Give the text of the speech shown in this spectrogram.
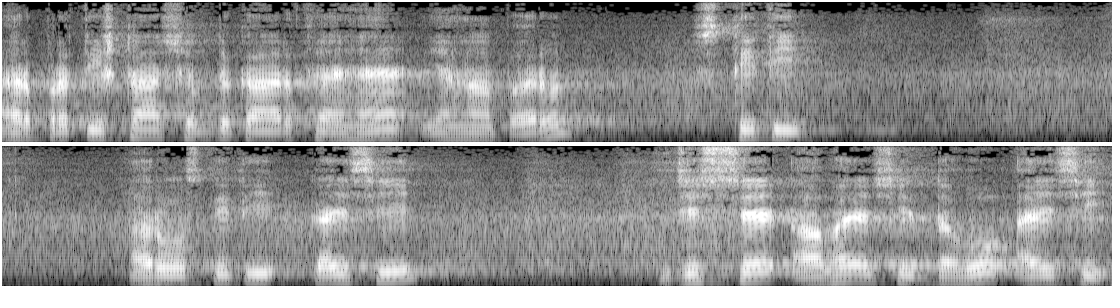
और प्रतिष्ठा शब्द का अर्थ है यहाँ पर स्थिति। और वो स्थिति कैसी? जिससे अभय सिद्ध हो, ऐसी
